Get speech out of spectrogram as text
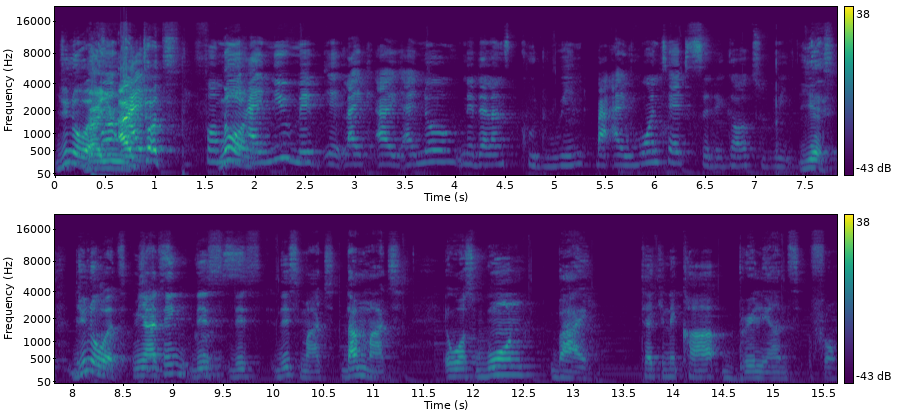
Do you know what? But you- I, thought For no. me, I knew maybe eh, like I I know Netherlands could win, but I wanted Senegal to win. Yes. Do you know what? Me, I think this this this match, that match, it was won by technical brilliance from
